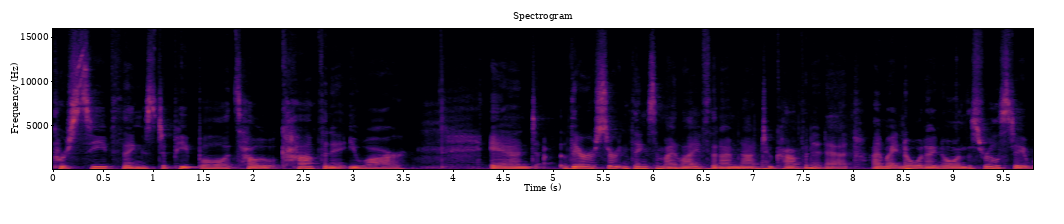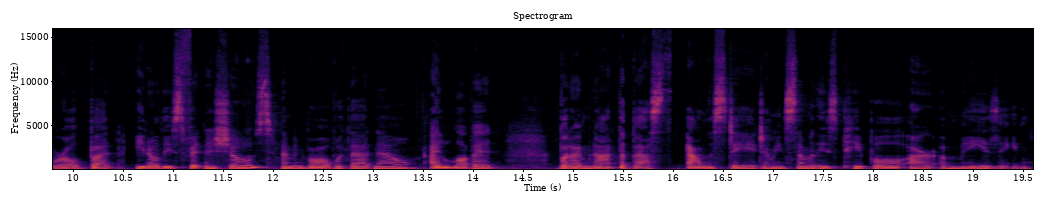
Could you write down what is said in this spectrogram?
perceive things to people, it's how confident you are. And there are certain things in my life that I'm not too confident at. I might know what I know in this real estate world, but you know, these fitness shows, I'm involved with that now. I love it, but I'm not the best on the stage. I mean, some of these people are amazing,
